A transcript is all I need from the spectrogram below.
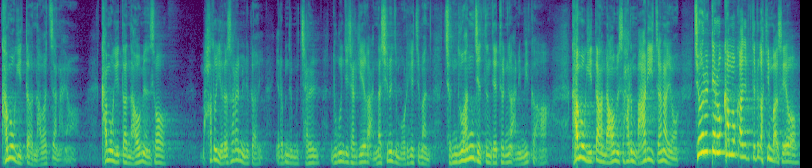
감옥에 있다가 나왔잖아요. 감옥에 있다 나오면서 하도 여러 사람이니까 여러분들 뭐 잘 누군지 잘 기억 안 나시는지 모르겠지만 전두환 전 대통령 아닙니까? 감옥에 있다가 나오면서 하는 말이 있잖아요. 절대로 감옥까지 들어가지 마세요.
